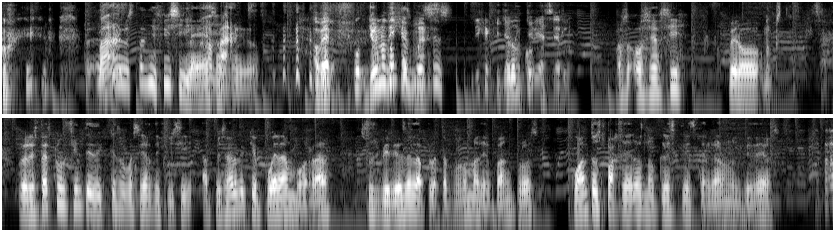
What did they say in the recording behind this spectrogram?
¿Más? Pero está difícil eso. A ver, yo no dije ¿Cuántas más. veces? Dije que ya Pero no quiere hacerlo. O, sea- o sea, sí. Pero, No, pues, pero estás consciente de que eso va a ser difícil. A pesar de que puedan borrar sus videos de la plataforma de Bank Bros. ¿Cuántos pajeros no crees que descargaron los videos? Ah,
